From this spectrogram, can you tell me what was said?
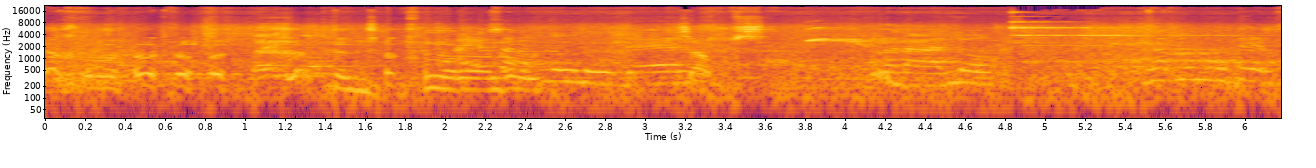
Hindi ako marunong. Hindi ako marunong. noodles. Chops. Panalo. Anak ng noodles.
